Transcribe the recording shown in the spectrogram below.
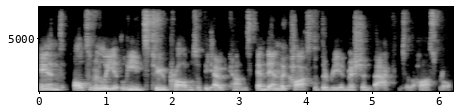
And ultimately, it leads to problems with the outcomes and then the cost of the readmission back into the hospital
